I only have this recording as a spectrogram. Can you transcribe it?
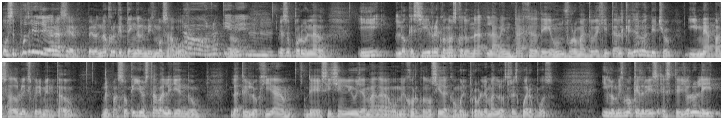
O se podría llegar a hacer, pero no creo que tenga el mismo sabor. No, no tiene. Eso por un lado. Y lo que sí reconozco de una, la ventaja de un formato digital, que ya lo han dicho y me ha pasado, lo he experimentado. Me pasó que yo estaba leyendo la trilogía de Cixin Liu llamada, o mejor conocida como El problema de los tres cuerpos. Y lo mismo que Dries, este, yo lo leí,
